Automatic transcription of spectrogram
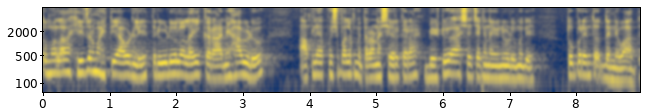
तुम्हाला ही जर माहिती आवडली तर व्हिडिओला लाईक करा आणि हा व्हिडिओ आपल्या पशुपालक मित्रांना शेअर करा. भेटूया अशाच एका नवीन व्हिडिओमध्ये तोपर्यंत धन्यवाद.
